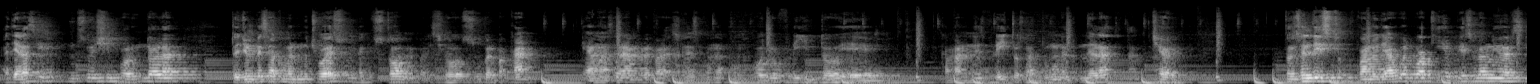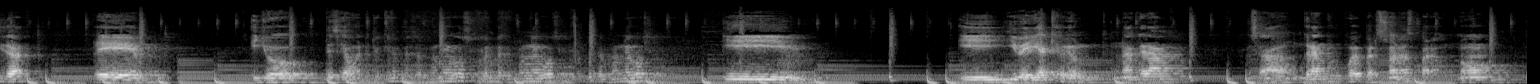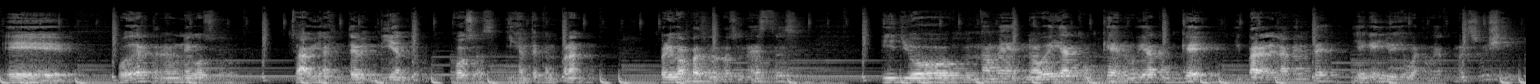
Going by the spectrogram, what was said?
Allá era así, un sushi por un dólar. Entonces yo empecé a comer mucho eso me gustó, me pareció súper bacano. Y además eran preparaciones como con pollo frito, eh, camarones fritos, atún, atún de lata, chévere. Entonces, listo, cuando ya vuelvo aquí, empiezo la universidad eh, y yo decía, bueno, yo quiero empezar con un negocio, quiero empezar con un negocio, quiero empezar con un negocio. Y, y, veía que había un, gran, o sea, un gran grupo de personas para uno eh, poder tener un negocio. O sea, había gente vendiendo cosas y gente comprando. Pero iban pasando los semestres y yo no, me, no veía con qué, no veía con qué. Y paralelamente llegué y yo dije, bueno, voy a comer sushi.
